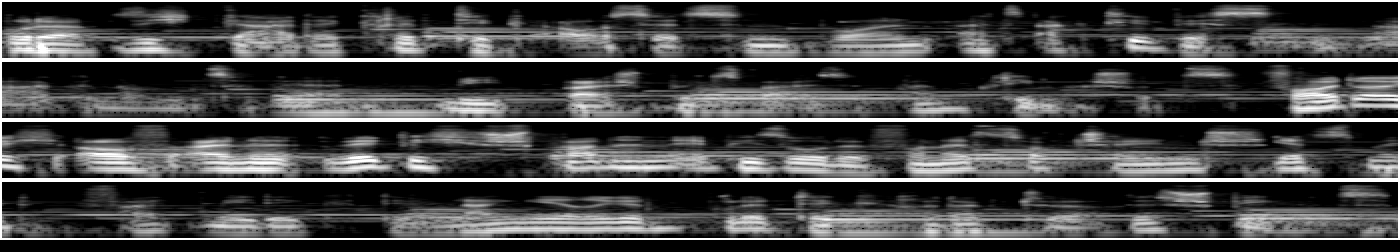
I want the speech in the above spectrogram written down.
oder sich gar der Kritik aussetzen wollen, als Aktivisten wahrgenommen zu werden, wie beispielsweise beim Klimaschutz. Freut euch auf eine wirklich spannende Episode von Let's Talk Change, jetzt mit Veit Medik, dem langjährigen Politikredakteur des Spiegels.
